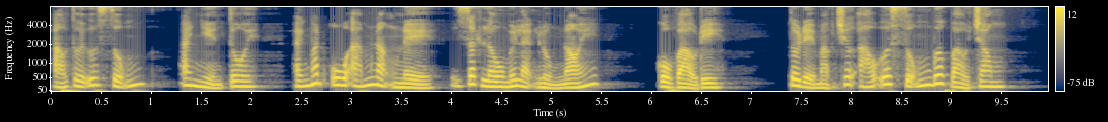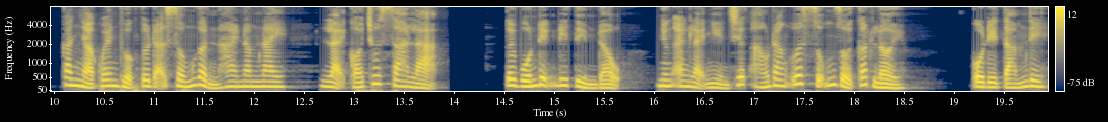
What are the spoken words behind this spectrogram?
Áo tôi ướt sũng. Anh nhìn tôi, Ánh mắt u ám nặng nề, Rất lâu mới lạnh lùng nói. Cô vào đi. Tôi để mặc chiếc áo ướt sũng bước vào trong. Căn nhà quen thuộc tôi đã sống gần 2 năm nay, Lại có chút xa lạ. Tôi vốn định đi tìm đậu, Nhưng anh lại nhìn chiếc áo đang ướt sũng rồi cất lời. Cô đi tắm đi.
